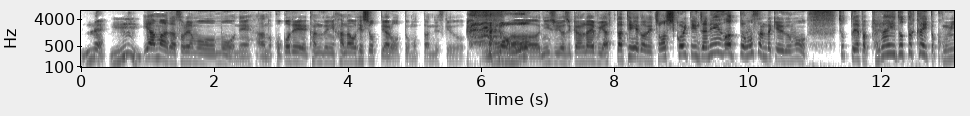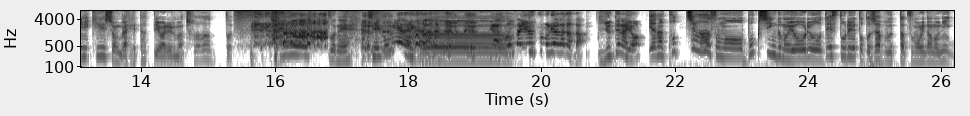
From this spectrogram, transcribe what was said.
ね。うん。いや、まあ、だからそれも、もうね、あの、ここで完全に鼻をへし折ってやろうと思ったんですけど。おあー24時間ライブやった程度で調子こいてんじゃねえぞって思ってたんだけれども、ちょっとやっぱプライド高いとコミュニケーションが下手って言われるのはちょっと、っとね、チェコミやないか。いや、そんな言うつもりはなかった。言ってないよ。いや、なこっちは、その、ボクシングの要領でストレートとジャブ打ったつもりなのに、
